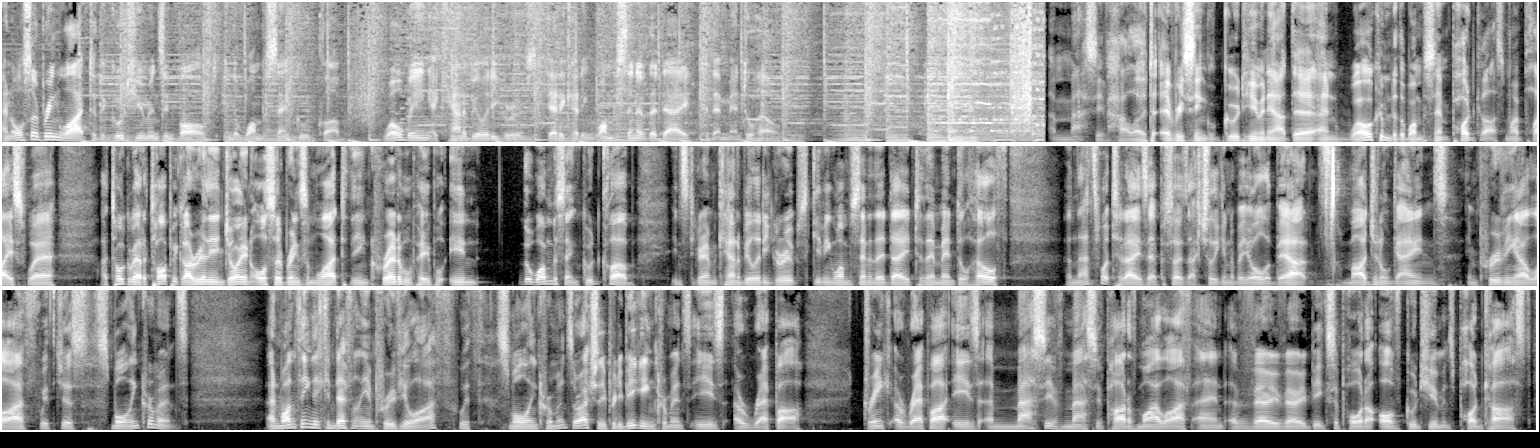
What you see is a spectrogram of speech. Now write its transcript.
And also bring light to the good humans involved in the 1% Good Club, well-being accountability groups dedicating 1% of their day to their mental health. A massive hello to every single good human out there and welcome to the 1% podcast, my place where I talk about a topic I really enjoy and also bring some light to the incredible people in the 1% Good Club Instagram accountability groups, giving 1% of their day to their mental health. And that's what today's episode is actually going to be all about marginal gains, improving our life with just small increments. And one thing that can definitely improve your life with small increments, or actually pretty big increments, is Arepa. Drink Arepa is a massive, massive part of my life and a very, very big supporter of Good Humans podcast.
